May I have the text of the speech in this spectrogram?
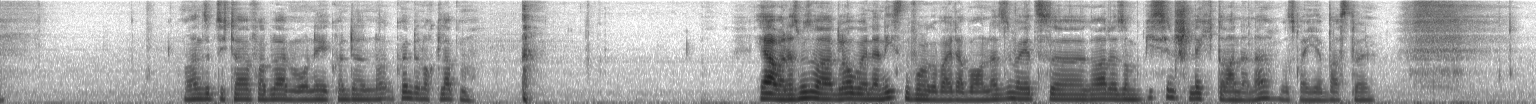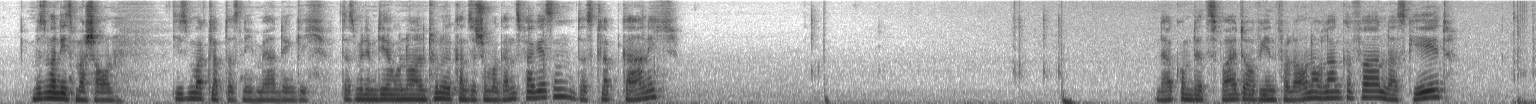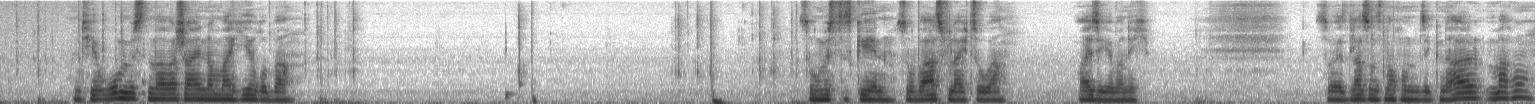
79 Tage verbleiben. Oh ne, könnte, könnte noch klappen. ja, aber das müssen wir, glaube ich, in der nächsten Folge weiterbauen. Da sind wir jetzt äh, gerade so ein bisschen schlecht dran, ne? Was wir hier basteln. Müssen wir nächstes Mal schauen. Diesmal klappt das nicht mehr, denke ich. Das mit dem diagonalen Tunnel kannst du schon mal ganz vergessen. Das klappt gar nicht. Da kommt der zweite auf jeden Fall auch noch lang gefahren. Das geht. Und hier oben müssten wir wahrscheinlich nochmal hier rüber. So müsste es gehen. So war es vielleicht sogar. Weiß ich aber nicht. So, jetzt lass uns noch ein Signal machen.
